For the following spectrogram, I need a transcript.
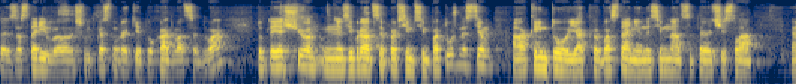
застарілу, але швидкосну ракету Х-22. Тобто, якщо зібратися по всім цим потужностям, а крім того, як в останнє на 17 числа е,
